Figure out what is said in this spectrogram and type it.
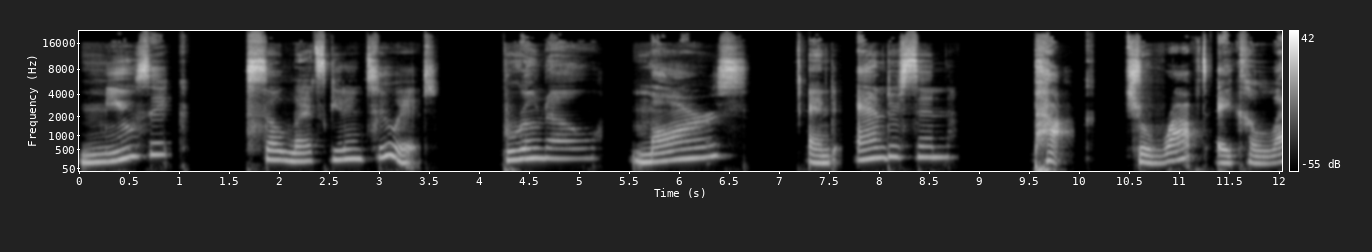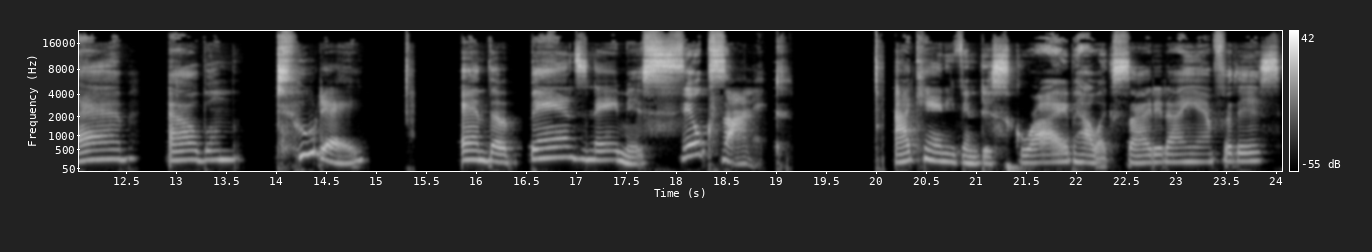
music. So let's get into it. Bruno Mars and Anderson Paak dropped a collab album today, and the band's name is Silk Sonic. I can't even describe how excited I am for this.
